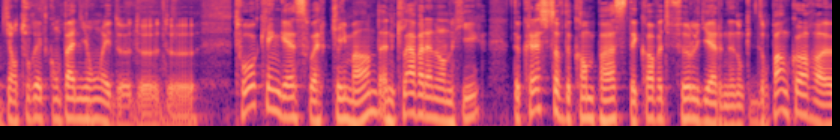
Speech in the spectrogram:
qui est entouré de compagnons et de... de, de... Talking as were Clement and Claveren on here, the crests of the compass they covered full Donc ils n'ont pas encore, euh,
